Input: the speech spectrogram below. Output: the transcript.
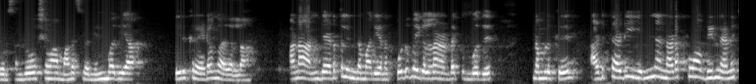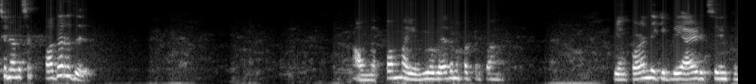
ஒரு சந்தோஷமாக மனசில் நிம்மதியாக இருக்கிற இடங்க அதெல்லாம். ஆனால் அந்த இடத்துல இந்த மாதிரியான கொடுமைகள்லாம் நடக்கும்போது நம்மளுக்கு அடுத்த அடி என்ன நடக்கும் அப்படின்னு நினச்சி நினச்சி பதறுது. அவங்க அப்பா அம்மா எவ்வளோ வேதனைப்பட்டிருப்பாங்க. என் குழந்தைக்கு இப்படி ஆயிடுச்சுன்ட்டு.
